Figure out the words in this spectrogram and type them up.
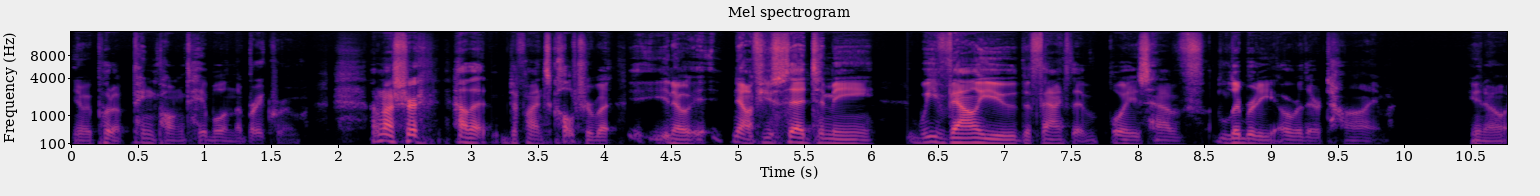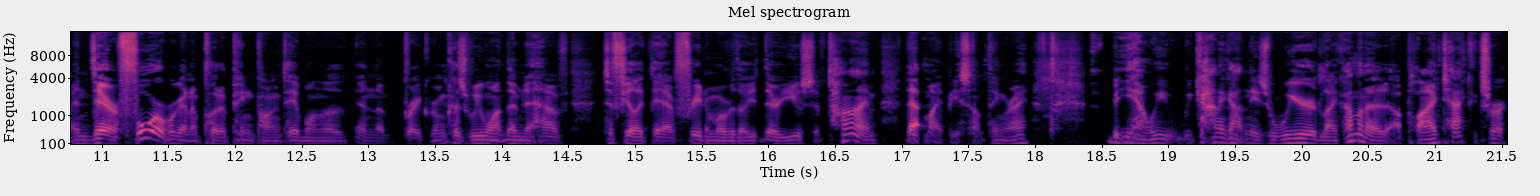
you know we put a ping pong table in the break room. I'm not sure how that defines culture, but you know now if you said to me, "We value the fact that employees have liberty over their time," you know, and therefore we're going to put a ping pong table in the in the break room because we want them to have to feel like they have freedom over the, their use of time. That might be something, right? But yeah, we we kind of got in these weird like I'm going to apply tactics, or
